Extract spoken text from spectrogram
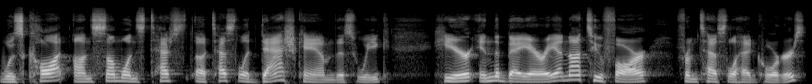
was caught on someone's tes- uh, Tesla dash cam this week here in the Bay Area, not too far from Tesla headquarters.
